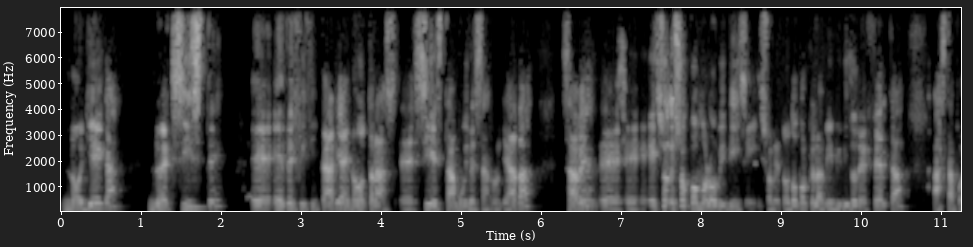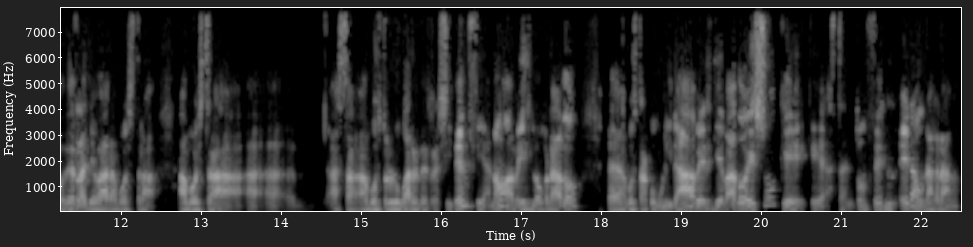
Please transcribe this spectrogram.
no llega, no existe, eh, es deficitaria, en otras sí está muy desarrollada. ¿Sabes? eso, eso cómo lo vivís y sobre todo porque lo habéis vivido de cerca hasta poderla llevar a vuestra, a vuestra, hasta a vuestros lugares de residencia, ¿no? Habéis logrado eh, a vuestra comunidad haber llevado eso que, hasta entonces era una gran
